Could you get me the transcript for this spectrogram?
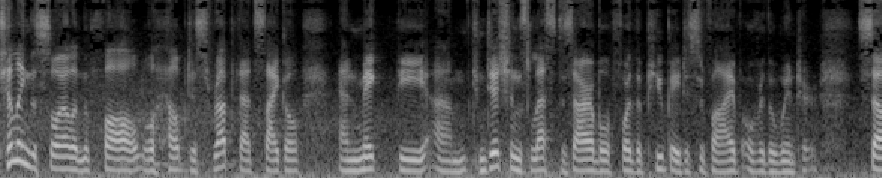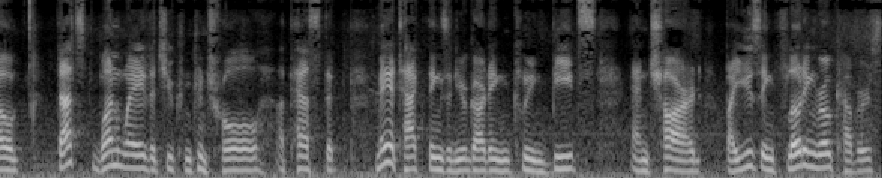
Tilling the soil in the fall will help disrupt that cycle and make the um, conditions less desirable for the pupae to survive over the winter. So that's one way that you can control a pest that may attack things in your garden, including beets and chard, by using floating row covers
